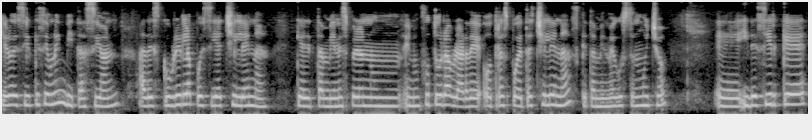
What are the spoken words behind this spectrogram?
quiero decir que sea una invitación a descubrir la poesía chilena, que también espero en un, en un futuro hablar de otras poetas chilenas que también me gustan mucho, eh, y decir que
